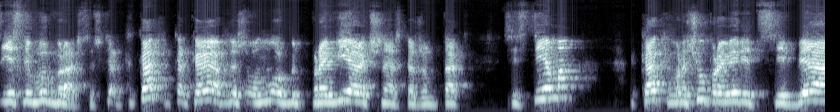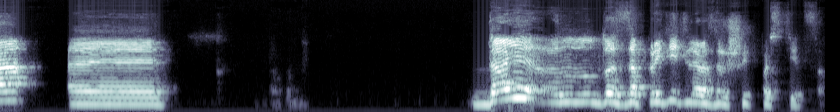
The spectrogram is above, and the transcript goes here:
если вы врач, то есть как, какая, то есть он может быть проверочная, скажем так, система, как врачу проверить себя, э, да, ну, то есть запретить или разрешить поститься.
